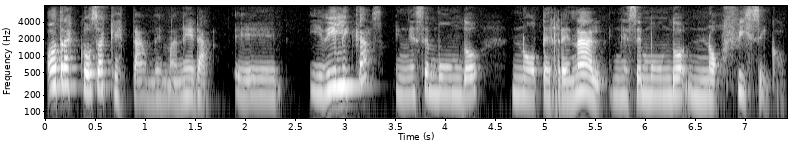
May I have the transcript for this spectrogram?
otras cosas que están de manera eh, idílicas en ese mundo no terrenal, en ese mundo no físico.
